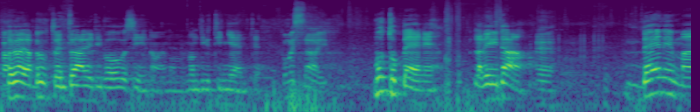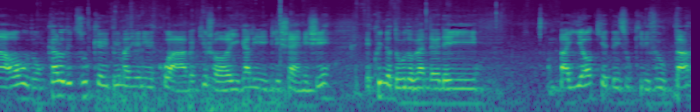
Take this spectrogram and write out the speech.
Però era brutto entrare tipo così, no, non, non dirti niente. Come stai? Molto bene, la verità, Eh, bene, ma ho avuto un calo di zuccheri prima di venire qua, perché io ho i cali glicemici e quindi ho dovuto prendere dei baiocchi e dei succhi di frutta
